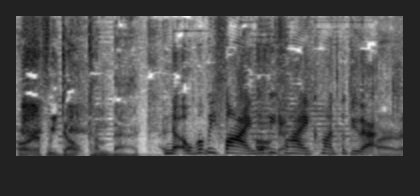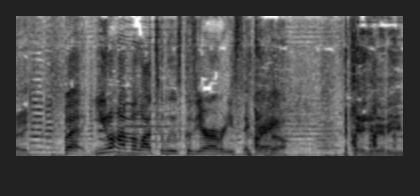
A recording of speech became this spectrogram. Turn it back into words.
or if we don't come back. no, oh, we'll be fine. We'll be Okay. fine. Come on, don't do that. All right, ready? But you don't have a lot to lose because you're already sick, I right? know. I can't get any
